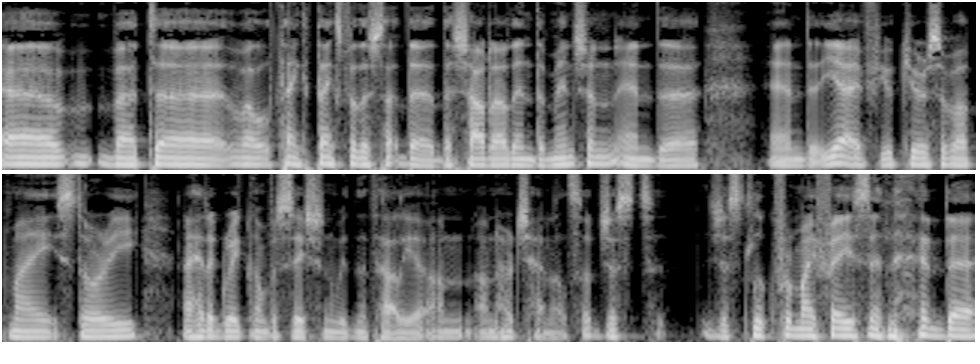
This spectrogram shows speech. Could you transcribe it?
Uh, but uh, well, thank, thanks for the, the, the shout out and the mention, and uh, and uh, yeah, if you're curious about my story, I had a great conversation with Natalia on, on her channel. So just just look for my face, and and uh,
